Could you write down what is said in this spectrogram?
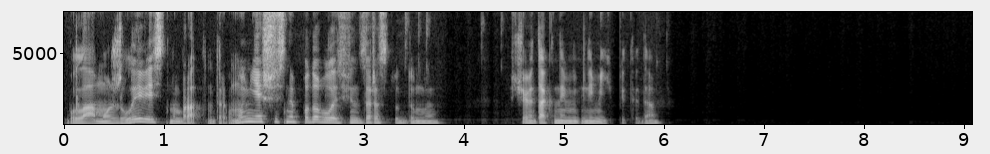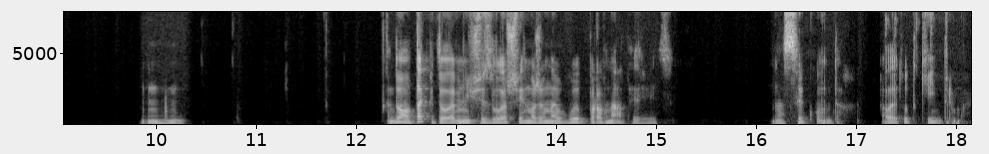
Була можливість, але брати не треба. Ну, мені щось не подобалось, він зараз тут думаю. Що він так не, не міг піти, да? Угу. Думав, так піти, але мені щось здалося, що він може мене прогнати звідси. На секундах. Але тут кінь тримає.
